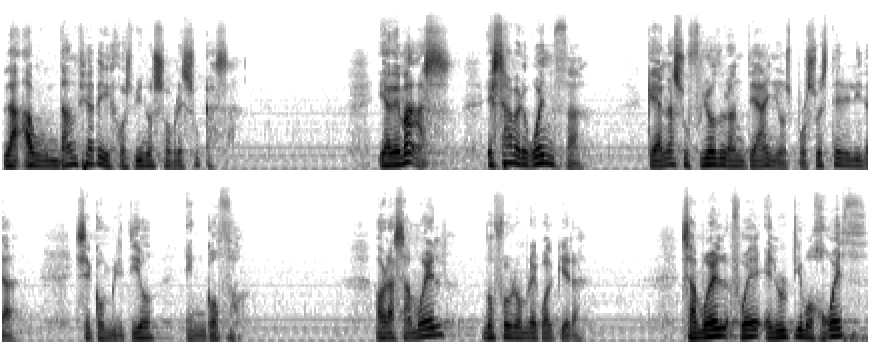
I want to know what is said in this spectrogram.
La abundancia de hijos vino sobre su casa. Y además, esa vergüenza que Ana sufrió durante años por su esterilidad se convirtió en gozo. Ahora, Samuel no fue un hombre cualquiera. Samuel fue el último juez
